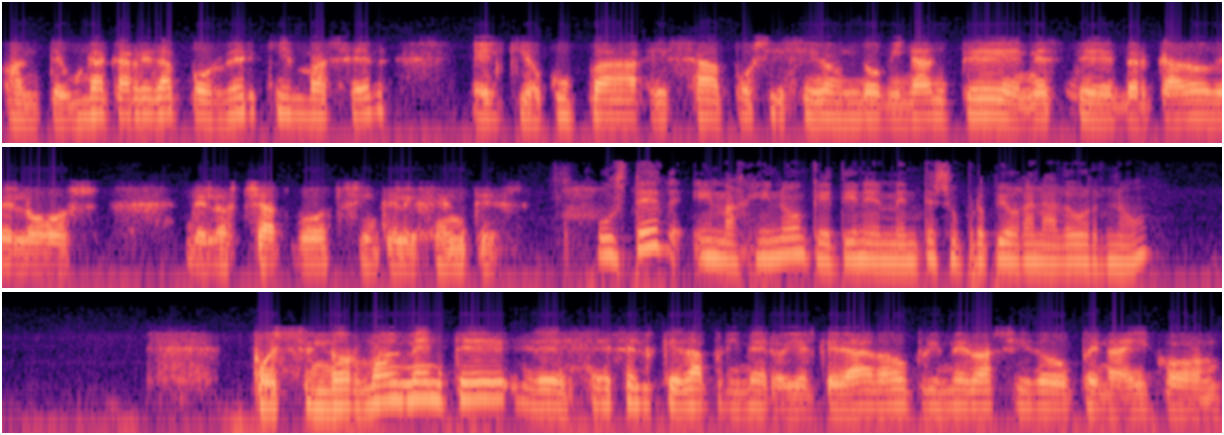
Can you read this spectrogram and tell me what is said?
ante una carrera por ver quién va a ser el que ocupa esa posición dominante en este mercado de los de los chatbots inteligentes. Usted imagino que tiene en mente su propio ganador, ¿no? Pues normalmente eh, es el que da primero y el que ha dado primero ha sido OpenAI con,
